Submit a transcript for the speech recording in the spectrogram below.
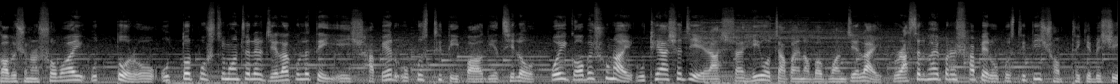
গবেষণার সময় উত্তর ও উত্তর পশ্চিমাঞ্চল অঞ্চলের জেলাগুলোতেই এই সাপের উপস্থিতি পাওয়া গিয়েছিল। ওই গবেষণায় উঠে আসে যে রাজশাহী ও চাঁপাইনবাবগঞ্জ জেলায় রাসেল ভাইপারের সাপের উপস্থিতি সব থেকে বেশি।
